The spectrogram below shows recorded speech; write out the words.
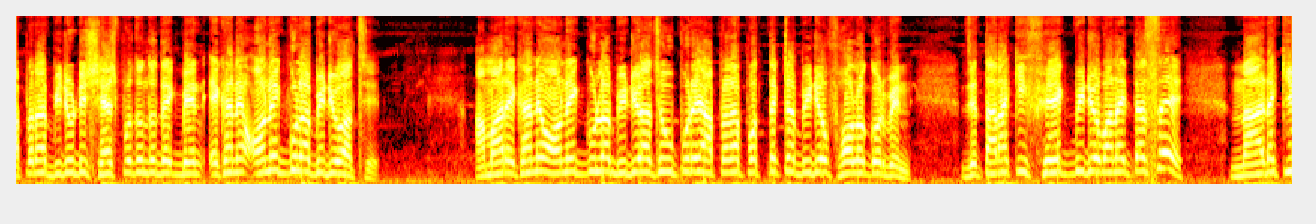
আপনারা ভিডিওটি শেষ পর্যন্ত দেখবেন। এখানে অনেকগুলা ভিডিও আছে। আমার এখানে অনেকগুলো ভিডিও আছে, উপরে আপনারা প্রত্যেকটা ভিডিও ফলো করবেন। যে তারা কি ফেক ভিডিও বানাইতেছে, না এটা কি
